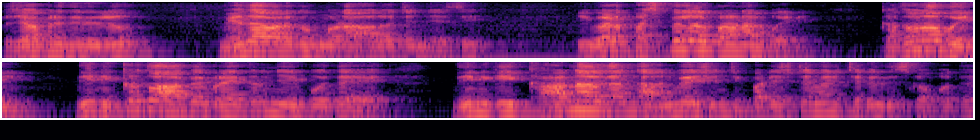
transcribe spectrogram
ప్రజాప్రతినిధులు మేధావర్గం కూడా ఆలోచన చేసి ఇవాళ పసిపిల్లల ప్రాణాలు పోయినాయి. గతంలో పోయినాయి. దీన్ని ఇక్కడితో ఆపే ప్రయత్నం చేయకపోతే దీనికి కారణాలు కనుక అన్వేషించి పటిష్టమైన చర్యలు తీసుకోకపోతే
